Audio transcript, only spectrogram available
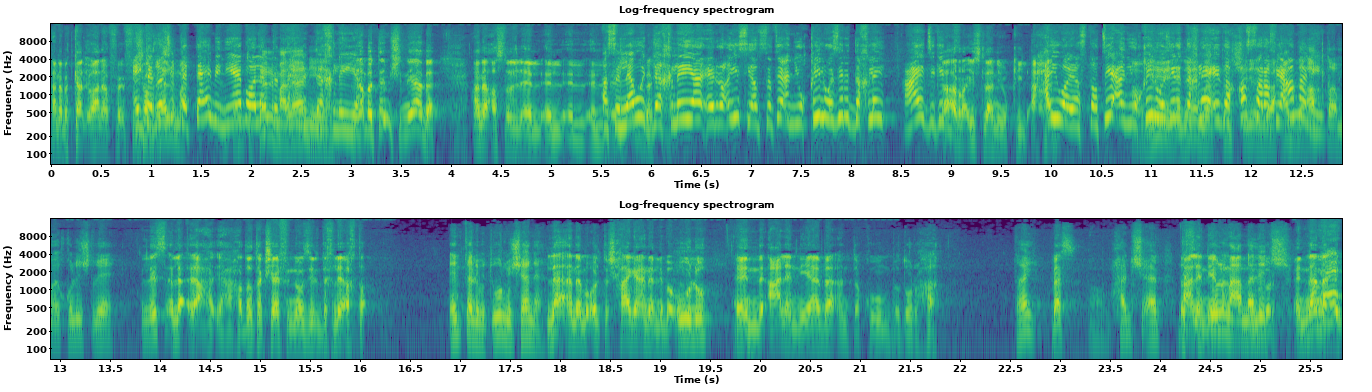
أنا بتكلم أنا في, أنت بتتكلم- بتتهم النيابة ولا بتتهم؟ الداخلية؟ لا ما تمشي النيابة. أنا أصل ال ال ال ال أصل لو ال- الداخليه الرئيس يستطيع أن يقيل وزير الداخلية. عادي لا جدا الرئيس لن يقيل. احد أيوه يستطيع أن يقيل وزير ليه الداخليه إذا؟ قصر في عمله. أخطأ ما يقوليش ليه؟ لسه لا حضرتك شايف إن وزير الداخلية أخطأ؟ انت اللي بتقول مش أنا. لا أنا ما قلتش حاجة أنا اللي بقوله إن على النيابة أن تقوم بدورها. طيب. بس. محدش قال. بس على النيابة ما تقوم عملتش. إنما آه،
